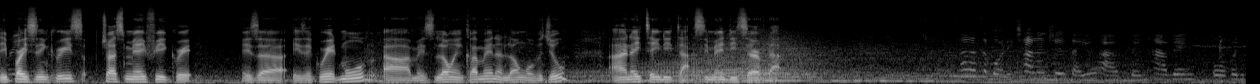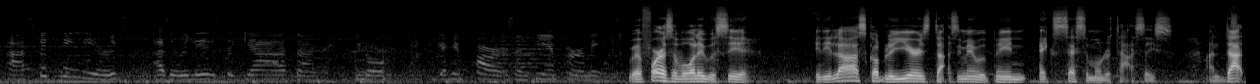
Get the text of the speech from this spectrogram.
The price increase, trust me, I feel great. It's a, it's a great move. Um, it's long in coming and long overdue. And I think the taxi men deserve that. Tell us about the challenges that you have been having over the past 15 years as it relates to gas and, you know, getting parts and paying permits. Well, first of all, I would say in the last couple of years, taxi men were paying excess amount of taxes. And that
